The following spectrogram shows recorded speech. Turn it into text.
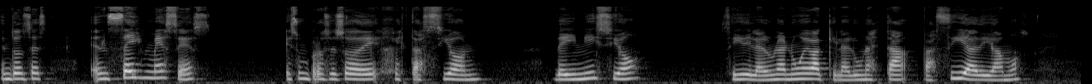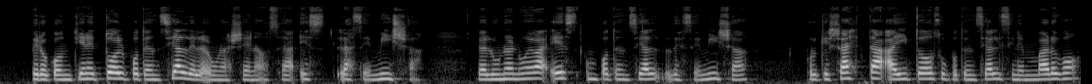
Entonces, en seis meses es un proceso de gestación, de inicio, ¿sí? de la luna nueva, que la luna está vacía, digamos, pero contiene todo el potencial de la luna llena, o sea, es la semilla. La luna nueva es un potencial de semilla porque ya está ahí todo su potencial y sin embargo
